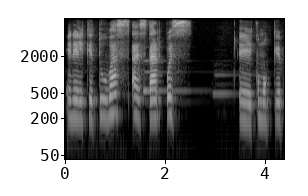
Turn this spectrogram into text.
en el que tú vas a estar pues eh, como que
